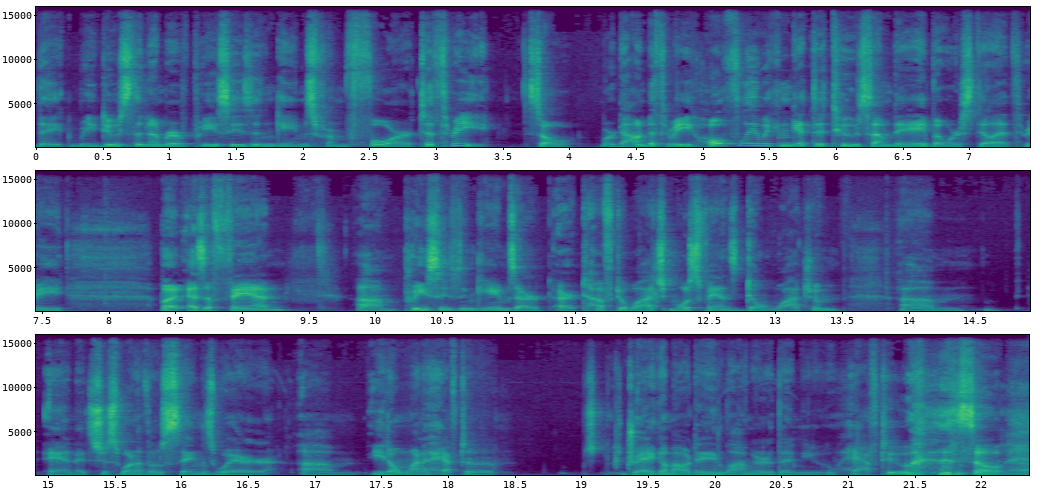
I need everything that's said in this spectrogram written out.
they reduced the number of preseason games from four to three. So we're down to three. Hopefully, we can get to two someday, but we're still at three. But as a fan, Um, preseason games are, are tough to watch. Most fans don't watch them. Um, and it's just one of those things where um, you don't want to have to drag them out any longer than you have to. so Yeah.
